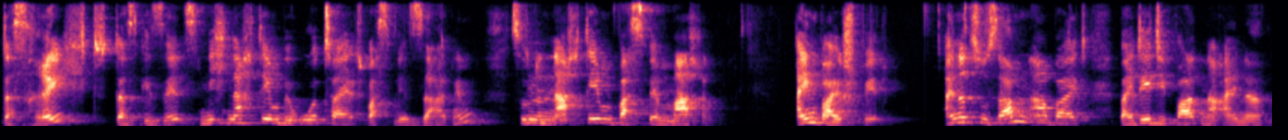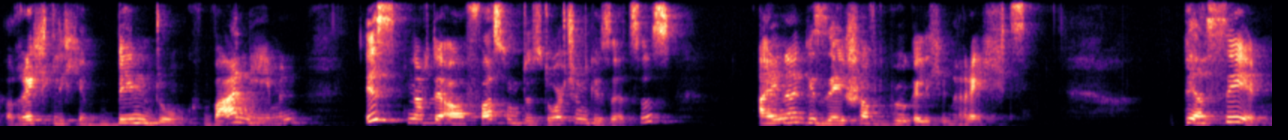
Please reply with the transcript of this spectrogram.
das Recht, das Gesetz nicht nach dem beurteilt, was wir sagen, sondern nach dem, was wir machen. Ein Beispiel. Eine Zusammenarbeit, bei der die Partner eine rechtliche Bindung wahrnehmen, ist nach der Auffassung des deutschen Gesetzes eine Gesellschaft bürgerlichen Rechts. Per se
